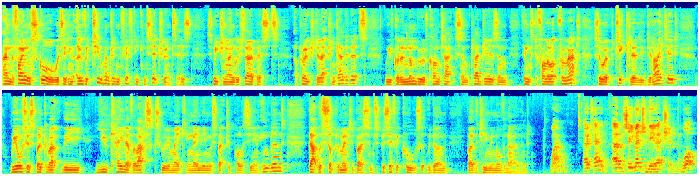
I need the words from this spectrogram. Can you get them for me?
and the final score was that in over 250 constituencies, speech and language therapists approached election candidates. We've got a number of contacts and pledges and things to follow up from that, so we're particularly delighted. We also spoke about the UK level asks we were making, mainly in respect of policy in England. That was supplemented by some specific calls that were done by the team in Northern Ireland. Wow. Okay. Um, so you mentioned the election. What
